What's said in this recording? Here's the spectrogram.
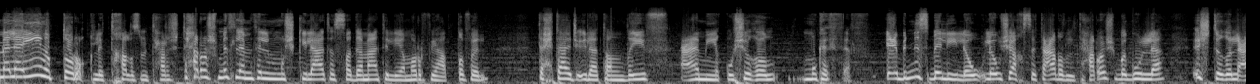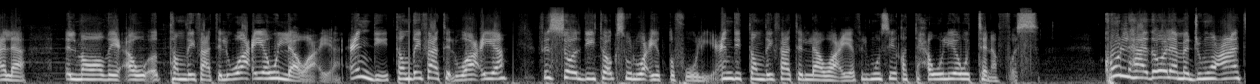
ملايين الطرق للتخلص من التحرش. التحرش مثل مثل المشكلات الصدمات اللي يمر فيها الطفل. تحتاج إلى تنظيف عميق وشغل مكثف. يعني بالنسبة لي لو لو شخص تعرض للتحرش بقول له اشتغل على المواضيع أو التنظيفات الواعية واللاواعية عندي التنظيفات الواعية في السول ديتوكس والوعي الطفولي. عندي التنظيفات اللاواعية في الموسيقى التحولية والتنفس. كل هذول مجموعات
